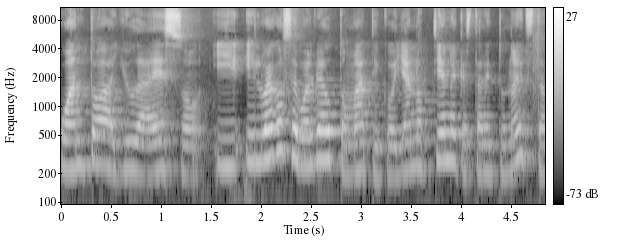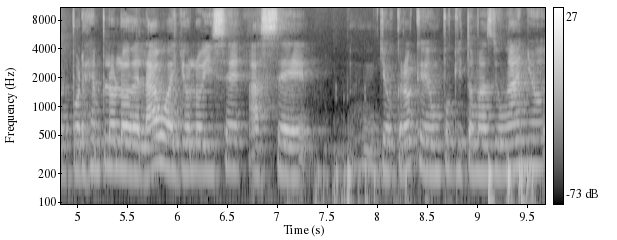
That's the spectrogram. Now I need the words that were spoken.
cuánto ayuda eso y, y, luego se vuelve automático, ya no tiene que estar en tu nightstand. Por ejemplo, lo del agua yo lo hice hace yo creo que un poquito más de un año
